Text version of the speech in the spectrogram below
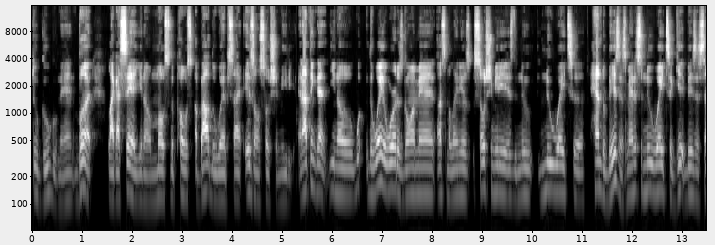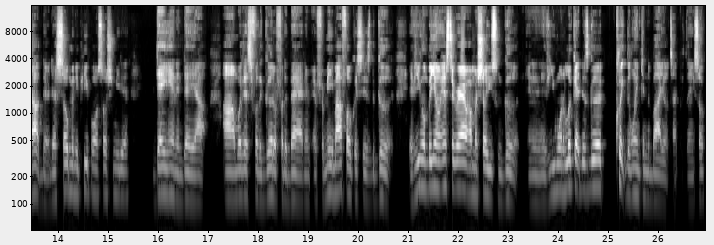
through Google, man. But like I said, you know most of the posts about the website is on social media, and I think that you know w- the way the world is going, man. Us millennials, social media is the new new way to handle business, man. It's a new way to get business out there. There's so many people on social media day in and day out um, whether it's for the good or for the bad. And, and, for me, my focus is the good. If you're gonna be on Instagram, I'm gonna show you some good. And if you want to look at this good, click the link in the bio type of thing. So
